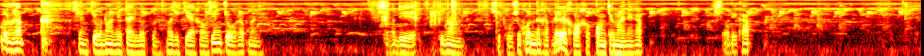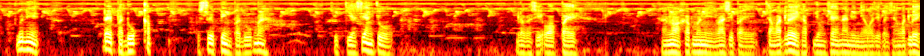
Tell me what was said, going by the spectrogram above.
เบิ่งครับเสียงโจนอนอยู่ใต้รถพุ่นว่าจะเกียร์เขาเสียงโจครับมันสวัสดีพี่น้อง สุขุสุคนนะครับเด้อขอเขากล่องจังหน่อยนะครับ สวัสดีครับเมื่อนี้ได้ปลาดุกครับไปซื้อปิ้งปลาดุกมาสิเกียเสี่ยงโจแล้วก็สิออกไปข้างนอกครับเมื่อนี้ว่าสิไปจังหวัดเลยครับยงแช่หน้าดินเหนียวว่าสิไปจังหวัดเลย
